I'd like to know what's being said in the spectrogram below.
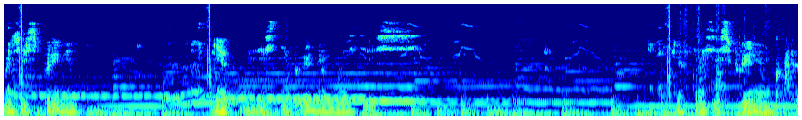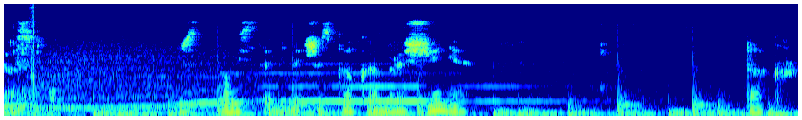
Мы здесь примем. Нет, мы здесь не примем, мы здесь... Нет, мы здесь примем как раз. Повысить стабильность. Жестокое обращение. Так.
